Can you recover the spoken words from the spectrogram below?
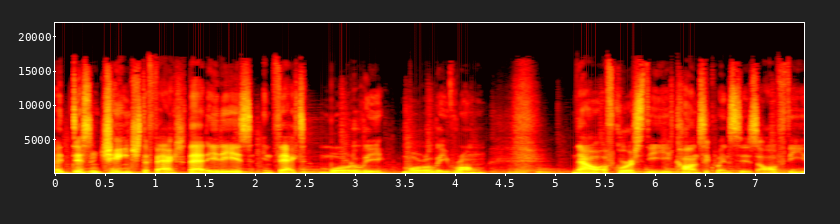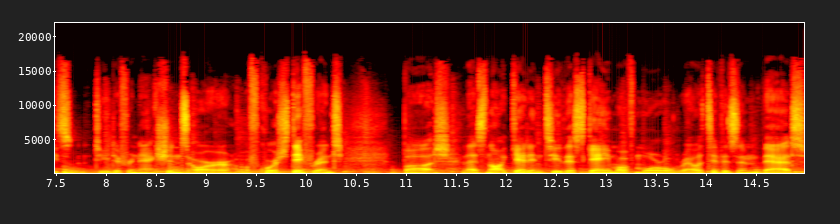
it doesn't change the fact that it is, in fact, morally, morally wrong. Now, of course, the consequences of these two different actions are, of course, different, but let's not get into this game of moral relativism that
